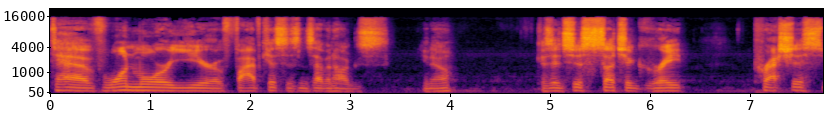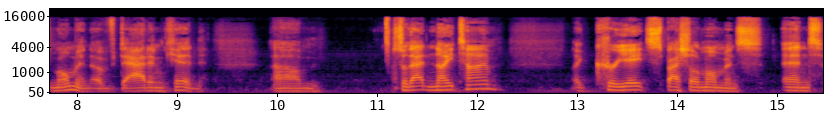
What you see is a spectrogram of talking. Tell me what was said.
to have one more year of five kisses and seven hugs, you know? Because it's just such a great, precious moment of dad and kid. Um, so that nighttime, like create special moments. And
